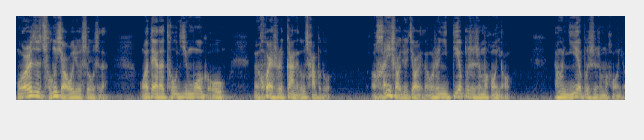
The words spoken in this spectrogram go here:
我儿子从小我就收拾他，我带他偷鸡摸狗，坏事干的都差不多。我很小就教育他，我说你爹不是什么好鸟，然后你也不是什么好鸟。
